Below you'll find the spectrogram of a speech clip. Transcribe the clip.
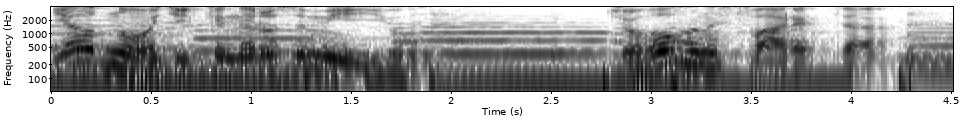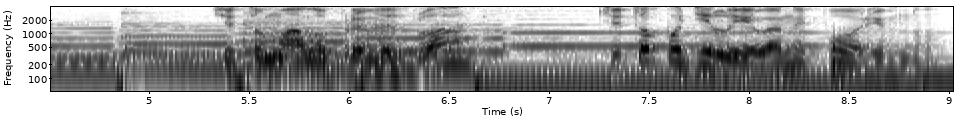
Я одного тільки не розумію, чого вони сваряться? Чи то мало привезла, чи то поділила непорівну.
